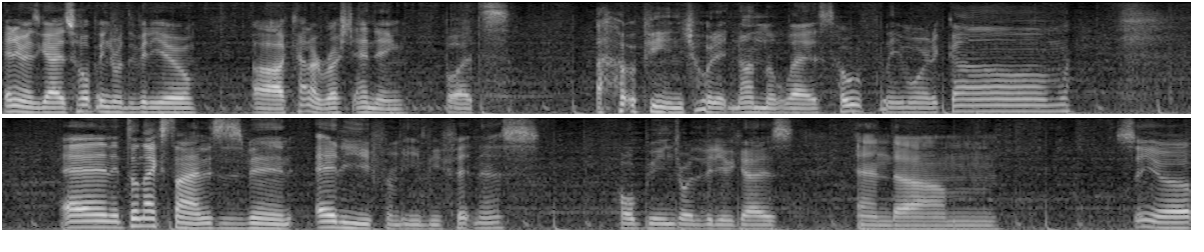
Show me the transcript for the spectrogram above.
Anyways, guys, hope you enjoyed the video. Uh, kind of rushed ending, but I hope you enjoyed it nonetheless. Hopefully more to come. And until next time, this has been Eddie from EB Fitness. Hope you enjoyed the video, guys. And um, see ya.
